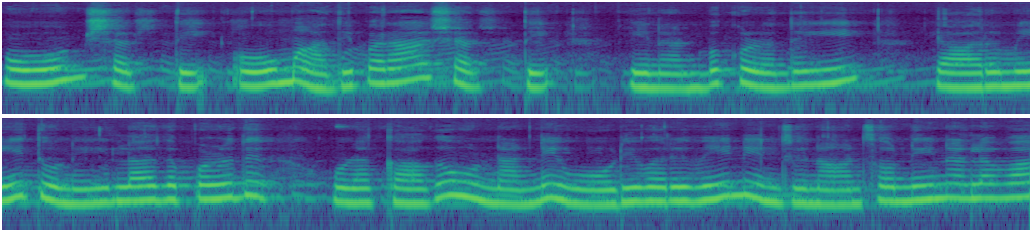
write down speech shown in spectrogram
ஓம் சக்தி ஓம் ஆதிபராசக்தி. என் அன்பு குழந்தையே யாருமே துணை இல்லாத பொழுது உனக்காக உன் அன்னை ஓடி வருவேன் என்று நான் சொன்னேன் அல்லவா?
